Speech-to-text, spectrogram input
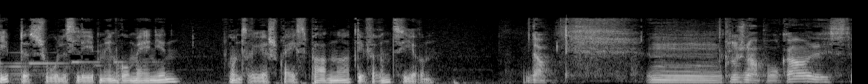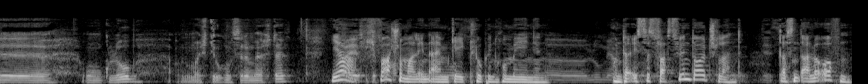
Gibt es schwules Leben in Rumänien? Unsere Gesprächspartner differenzieren. Da. În Cluj-Napoca este un club, nu știu cum se numește. Ja, ich war schon mal in einem Gay-Club in Rumänien. Und da ist es fast wie in Deutschland. Da sind alle offen.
